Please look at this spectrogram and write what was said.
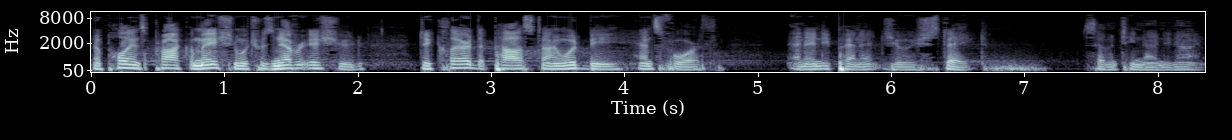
Napoleon's proclamation, which was never issued, declared that Palestine would be, henceforth, an independent Jewish state. 1799.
